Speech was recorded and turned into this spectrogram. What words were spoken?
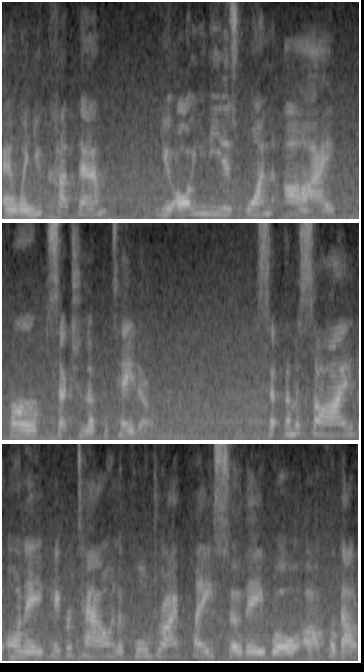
and when you cut them you all you need is one eye per section of potato. Set them aside on a paper towel in a cool dry place so they will uh, for about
